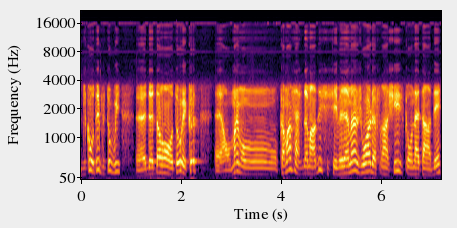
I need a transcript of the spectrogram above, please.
du côté plutôt, oui, de Toronto. Écoute, on, même on commence à se demander si c'est vraiment un joueur de franchise qu'on attendait.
